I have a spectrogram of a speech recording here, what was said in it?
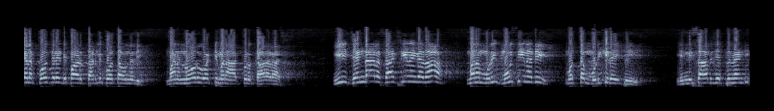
ఇలా పోతిరెడ్డిపాడు తరలిపోతా ఉన్నది. మన నోరు కొట్టి మన హక్కులు కాలరాశి ఈ జెండాల సాక్షిగానే కదా మన మురి మూసీ నది మొత్తం మురికిదైపోయింది. ఎన్నిసార్లు చెప్పిందండి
